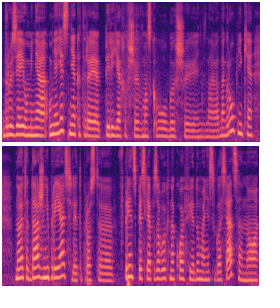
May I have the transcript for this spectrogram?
друзей у меня... У меня есть некоторые переехавшие в Москву бывшие, не знаю, одногруппники, но это даже не приятели, это просто... В принципе, если я позову их на кофе, я думаю, они согласятся, но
